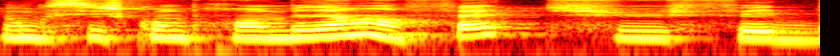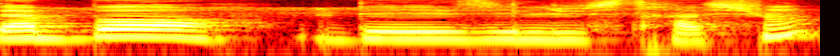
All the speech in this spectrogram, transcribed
Donc si je comprends bien, en fait, tu fais d'abord des illustrations.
